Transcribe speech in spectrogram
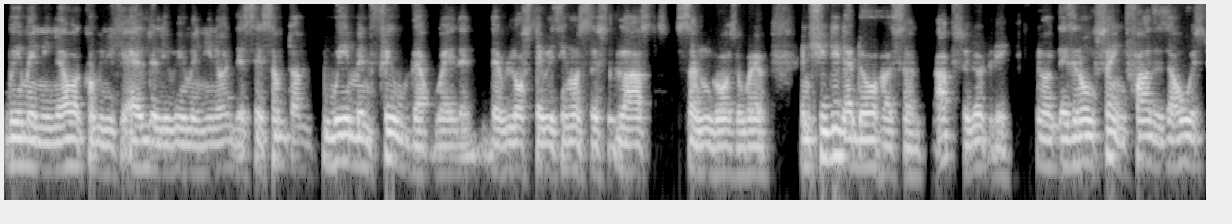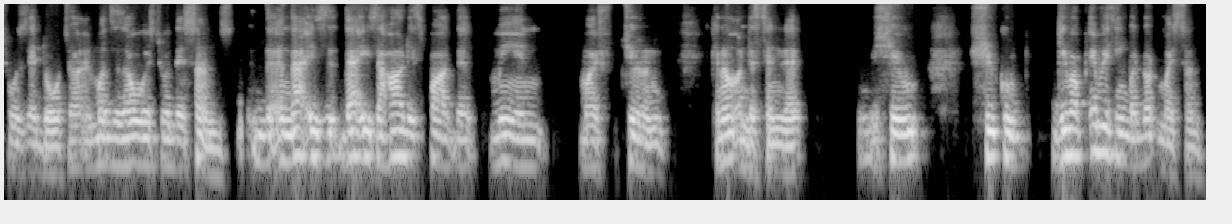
women in our community, elderly women, you know, they say sometimes women feel that way, that they've lost everything once the last son goes or whatever. And she did adore her son, absolutely. You know, there's an old saying, fathers are always towards their daughter and mothers are always towards their sons. And that is that is the hardest part that me and my children cannot understand that she she could give up everything but not my son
